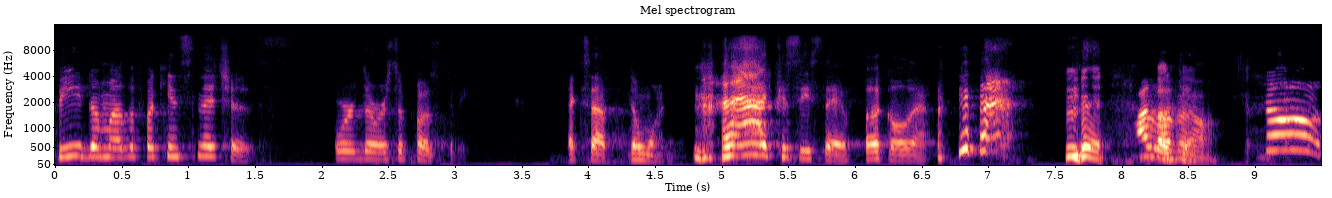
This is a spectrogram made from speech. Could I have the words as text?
beat the motherfucking snitches or they were supposed to be except the one. Because he said fuck all that. I love y'all. No.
